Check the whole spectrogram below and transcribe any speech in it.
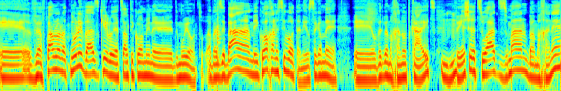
אה, ואף פעם לא נתנו לי, ואז כאילו יצרתי כל מיני דמויות. אבל זה בא מכוח הנסיבות, אני עושה גם, אה, אה, עובד במחנות קיץ, ויש רצועת זמן במחנה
